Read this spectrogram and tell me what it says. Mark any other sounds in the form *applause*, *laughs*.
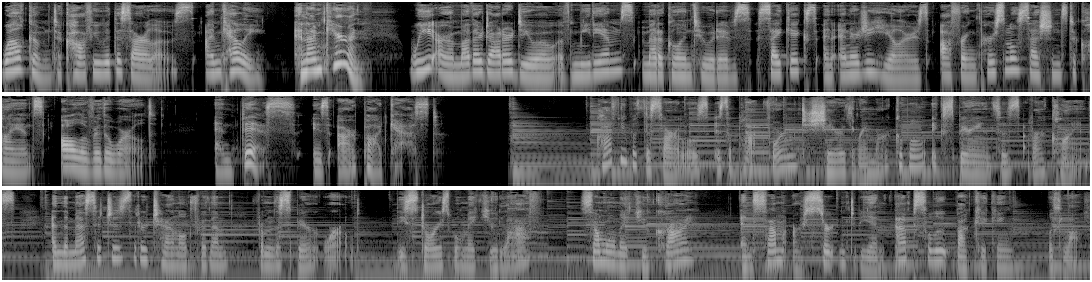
Welcome to Coffee with the Sarlos. I'm Kelly. And I'm Karen. We are a mother daughter duo of mediums, medical intuitives, psychics, and energy healers offering personal sessions to clients all over the world. And this is our podcast. Coffee with the Sarlos is a platform to share the remarkable experiences of our clients and the messages that are channeled for them from the spirit world. These stories will make you laugh, some will make you cry, and some are certain to be an absolute butt kicking with love.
